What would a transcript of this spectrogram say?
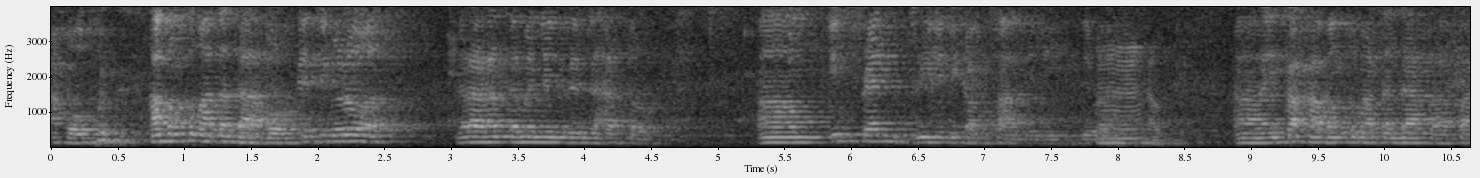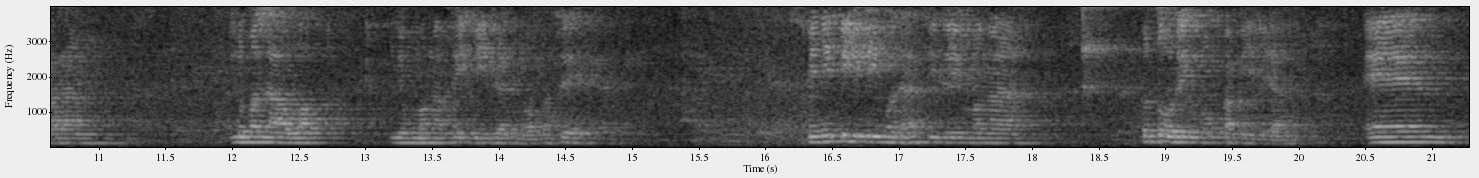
ako, habang tumatanda ako, and siguro nararamdaman yun rin lahat to, um, yung friends really become family, di ba? mm, okay. Ah, in fact, habang tumatanda ka, parang lumalawak yung mga kaibigan mo kasi pinipili mo na sino yung mga tuturing mong pamilya. And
